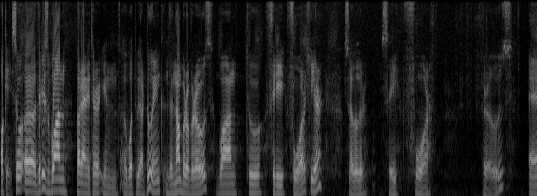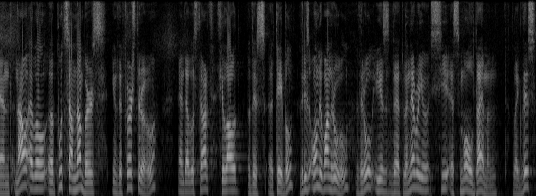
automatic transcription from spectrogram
OK, so uh, there is one parameter in uh, what we are doing, the number of rows, one, two, three, four here. So I will say four rows. And now I will uh, put some numbers in the first row, and I will start fill out this uh, table. There is only one rule. The rule is that whenever you see a small diamond like this,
